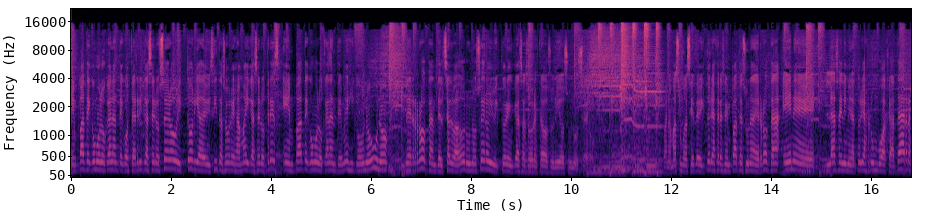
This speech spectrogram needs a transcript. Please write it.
Empate como local ante Costa Rica 0-0, victoria de visita sobre Jamaica 0-3, empate como local ante México 1-1, derrota ante El Salvador 1-0 y victoria en casa sobre Estados Unidos 1-0. Panamá suma 7 victorias, 3 empates, una derrota en eh, las eliminatorias rumbo a Qatar.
